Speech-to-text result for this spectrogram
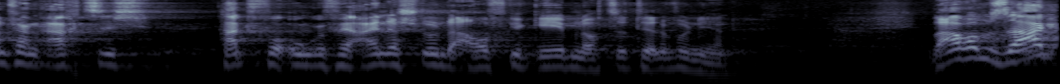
Anfang 80, hat vor ungefähr einer Stunde aufgegeben, noch zu telefonieren. Warum sage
